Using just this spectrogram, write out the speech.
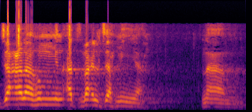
ja'alahum min atba'il Jahmiyah. Naam.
